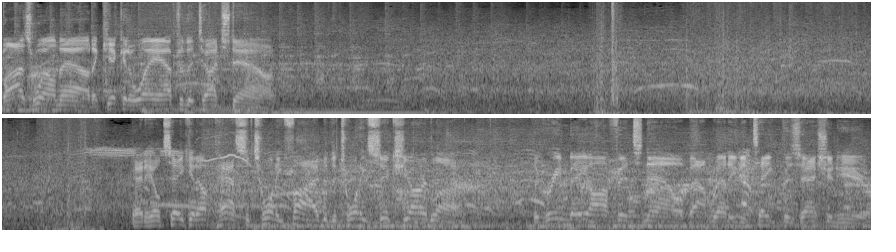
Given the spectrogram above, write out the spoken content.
Boswell now to kick it away after the touchdown. And he'll take it up past the 25 to the 26-yard line. The Green Bay offense now about ready to take possession here.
